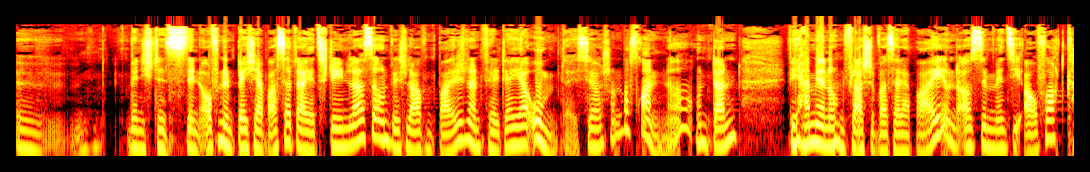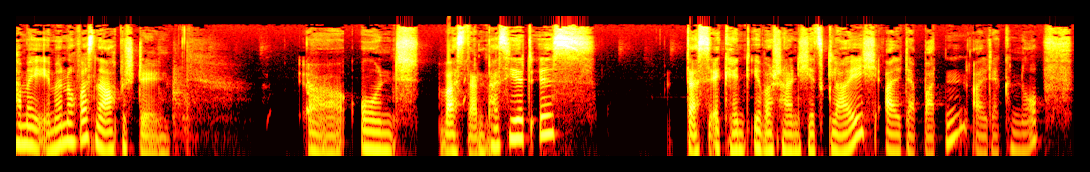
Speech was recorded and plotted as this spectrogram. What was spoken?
wenn ich das, den offenen Becher Wasser da jetzt stehen lasse und wir schlafen beide, dann fällt er ja um. Da ist ja schon was dran, ne? Und dann, wir haben ja noch eine Flasche Wasser dabei und außerdem, wenn sie aufwacht, kann man ja immer noch was nachbestellen. Äh, und was dann passiert ist, das erkennt ihr wahrscheinlich jetzt gleich. Alter Button, alter Knopf.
